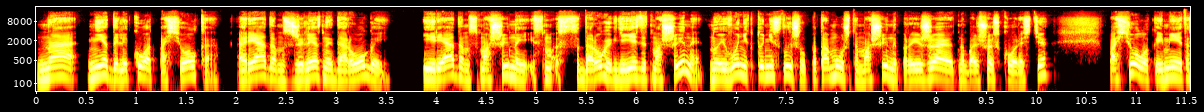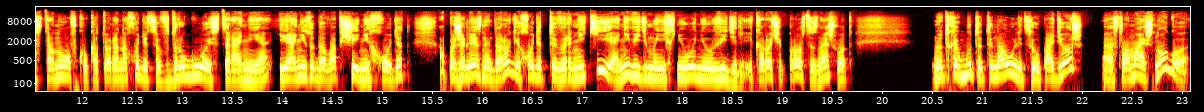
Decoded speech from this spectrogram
на недалеко от поселка, рядом с железной дорогой, и рядом с машиной, с, с дорогой, где ездят машины, но его никто не слышал, потому что машины проезжают на большой скорости, поселок имеет остановку, которая находится в другой стороне, и они туда вообще не ходят, а по железной дороге ходят таверники, и они, видимо, их него не увидели. И, короче, просто, знаешь, вот, ну, это как будто ты на улице упадешь, э, сломаешь ногу,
